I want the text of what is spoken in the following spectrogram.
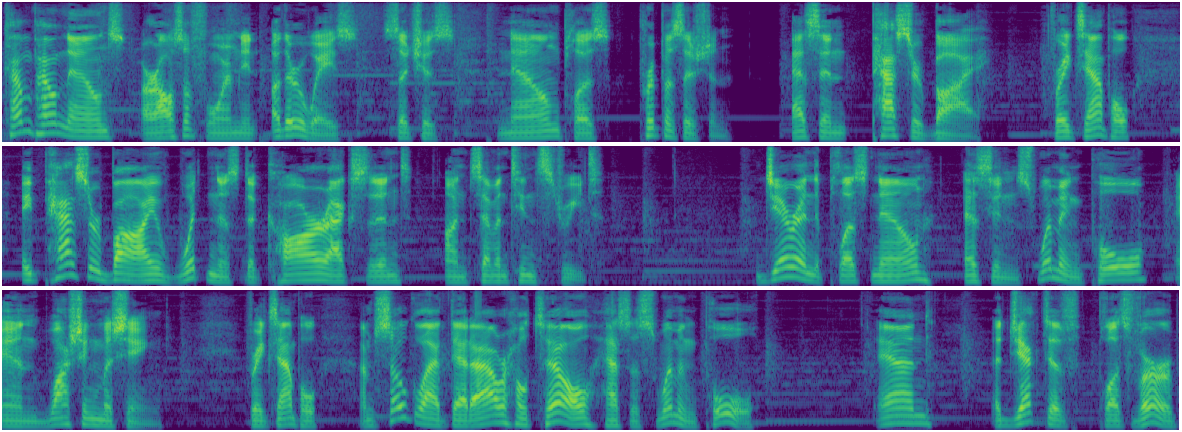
compound nouns are also formed in other ways, such as noun plus preposition, as in passerby. For example, a passerby witnessed a car accident on 17th Street. Gerund plus noun, as in swimming pool and washing machine. For example, I'm so glad that our hotel has a swimming pool. And adjective plus verb,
